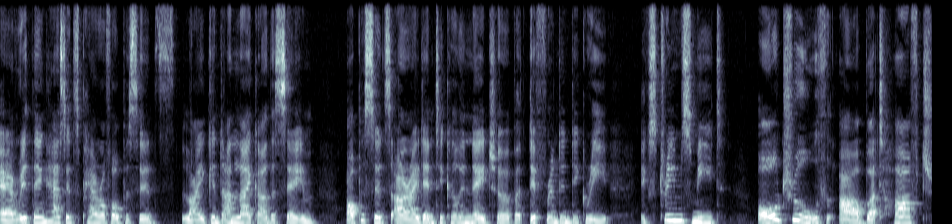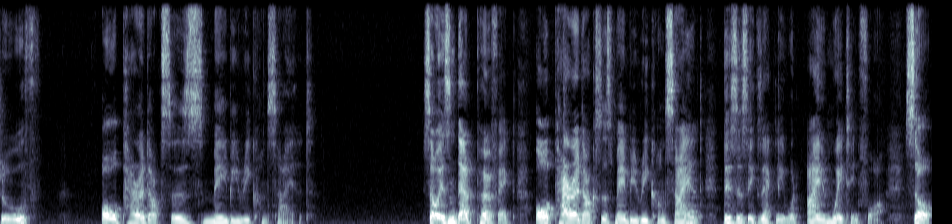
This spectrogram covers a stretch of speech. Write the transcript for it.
Everything has its pair of opposites. Like and unlike are the same. Opposites are identical in nature, but different in degree. Extremes meet. All truth are but half truth. All paradoxes may be reconciled. So, isn't that perfect? All paradoxes may be reconciled. This is exactly what I am waiting for. So,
